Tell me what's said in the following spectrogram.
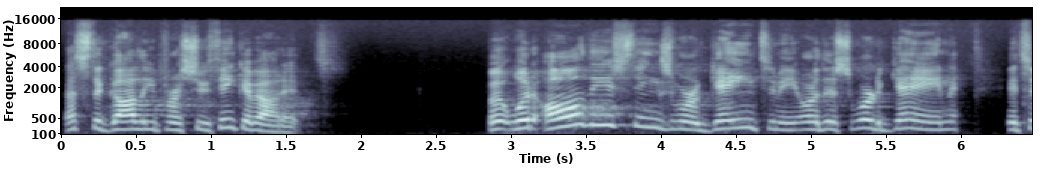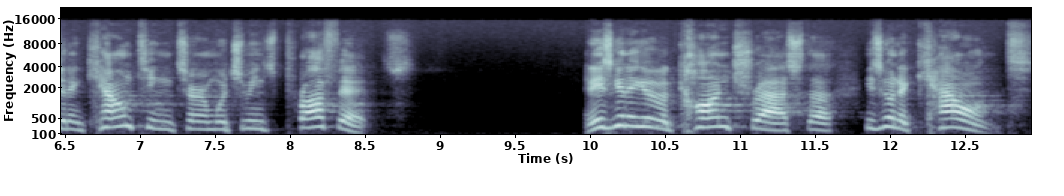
That's the godly pursuit. Think about it. But what all these things were gained to me, or this word gain, it's an accounting term which means profits. And he's going to give a contrast, uh, he's going to count.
